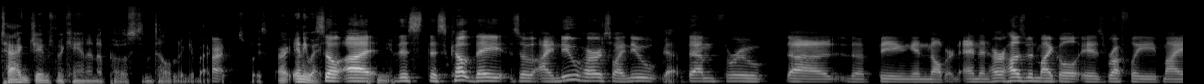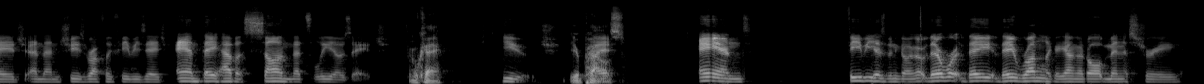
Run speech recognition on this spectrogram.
tag James McCann in a post and tell him to get back All to us, please. All right. Anyway, So uh continue. this this cup they so I knew her so I knew Yeah. them through uh the being in Melbourne and then her husband Michael is roughly my age and then she's roughly Phoebe's age and they have a son that's Leo's age. okay, Huge. your right? pals. And Phoebe has been going over there were they they run like a young adult ministry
